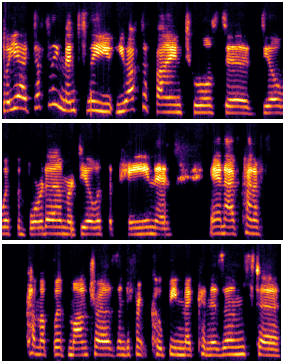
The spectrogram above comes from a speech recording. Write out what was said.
but yeah, definitely mentally, you, you have to find tools to deal with the boredom or deal with the pain. And, and I've kind of come up with mantras and different coping mechanisms to,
